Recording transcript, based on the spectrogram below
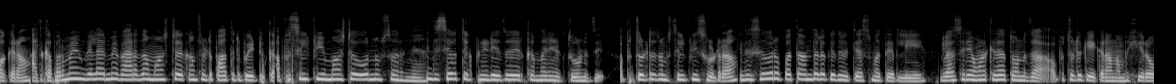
பார்க்குறான் அதுக்கப்புறமா இவங்க எல்லாருமே வேற ஏதாவது மாஸ்டர் இருக்கான்னு சொல்லிட்டு பார்த்துட்டு போயிட்டு இருக்கு. அப்போ சில்ஃபி மாஸ்டர் ஒரு நிமிஷம் இருங்க. இந்த சிவத்துக்கு பின்னாடி ஏதோ இருக்க மாதிரி எனக்கு தோணுது. அப்போ சொல்லிட்டு நம்ம சில்ஃபி சொல்றா. இந்த சிவரை பார்த்தா அந்த அளவுக்கு எதுவும் வித்தியாசமா தெரியலையே. கிளாஸரி உனக்கு ஏதாவது தோணுதா? அப்போ சொல்லிட்டு கேட்குறான் நம்ம ஹீரோ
